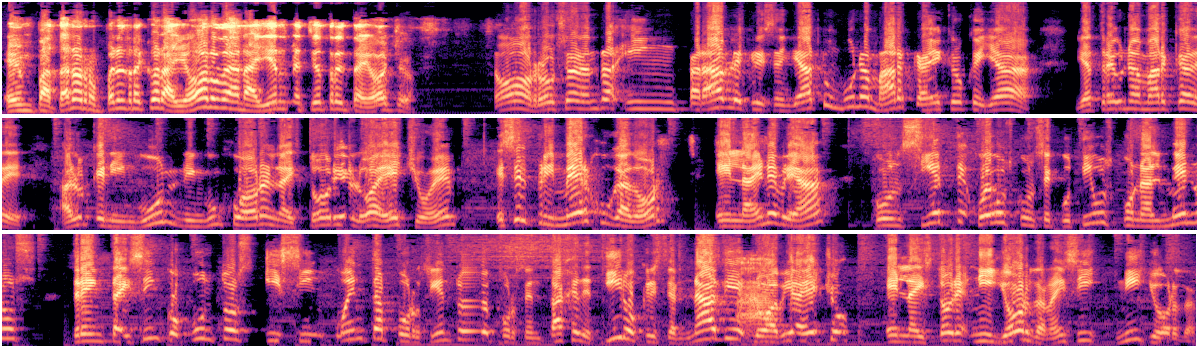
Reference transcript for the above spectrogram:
empatar o romper el récord a Jordan. Ayer metió 38. No, Rosen anda imparable, Cristian. Ya tumbó una marca, eh. creo que ya, ya trae una marca de algo que ningún, ningún jugador en la historia lo ha hecho. Eh. Es el primer jugador en la NBA con siete juegos consecutivos con al menos 35 puntos y 50% de porcentaje de tiro, Cristian. Nadie lo ah. había hecho en la historia, ni Jordan, ahí sí, ni Jordan.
